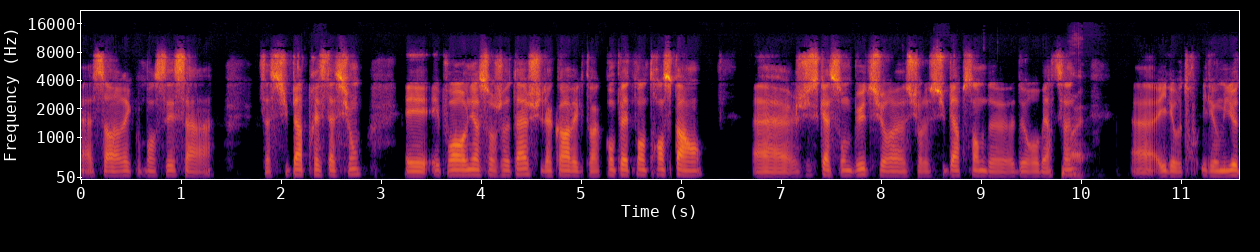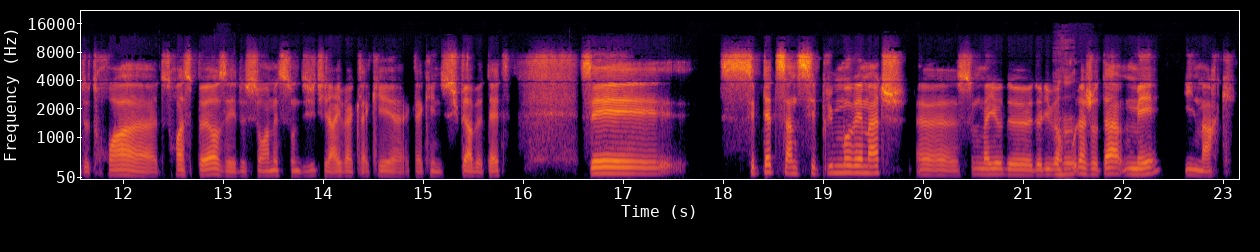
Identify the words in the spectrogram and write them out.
Euh, ça aurait récompensé sa, sa superbe prestation. Et, et, pour en revenir sur Jota, je suis d'accord avec toi, complètement transparent jusqu'à son but sur, sur le superbe centre de, de Robertson. il, est au, il est au milieu de trois, trois Spurs et de sur 1m78, il arrive à claquer, à claquer une superbe tête. C'est c'est peut-être un de ses plus mauvais matchs euh, sous le maillot de, Liverpool mhm. à Jota, mais il marque.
